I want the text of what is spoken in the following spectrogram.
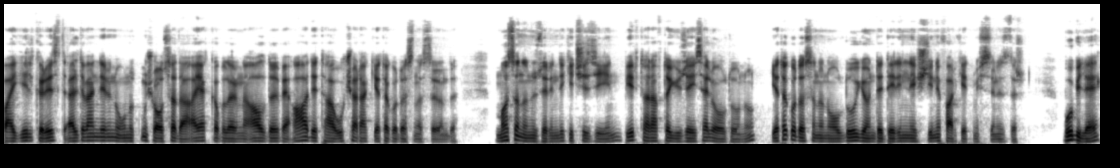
Bay Gilchrist eldivenlerini unutmuş olsa da ayakkabılarını aldı ve adeta uçarak yatak odasına sığındı. Masanın üzerindeki çiziğin bir tarafta yüzeysel olduğunu, yatak odasının olduğu yönde derinleştiğini fark etmişsinizdir. Bu bile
